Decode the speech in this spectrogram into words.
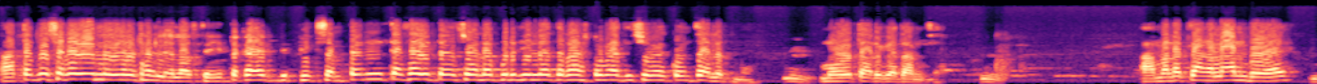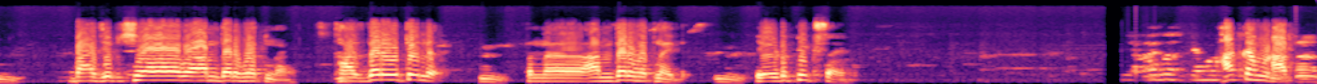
आता दुसरा उमेदवार ठरलेला असतो. इथं काय फिक्स पण कसं इथं सोलापूर जिल्ह्यात राष्ट्रवादी शिवाय कोण चालत नाही. मोहोळ तालुक्यात हम्म, आम्हाला चांगला अनुभव आहे. हम्म, भाजप शिवाय आमदार होत नाही. खासदार होतील पण आमदार होत नाहीत. एवढं फिक्स आहे. हात का मोडला?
